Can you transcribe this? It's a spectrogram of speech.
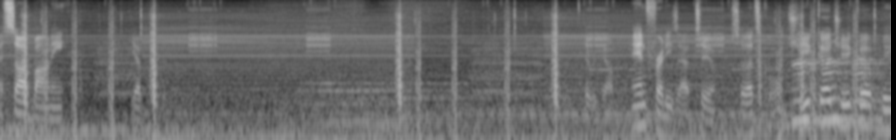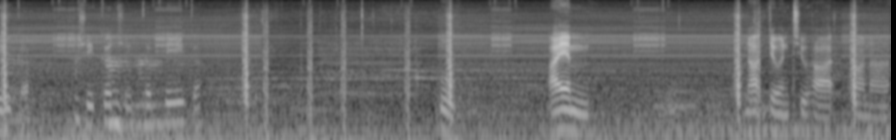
I saw Bonnie. Yep. There we go. And Freddy's out too, so that's cool. Chica, chica, bica. Chica, chica, bica. Ooh. I am not doing too hot on uh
